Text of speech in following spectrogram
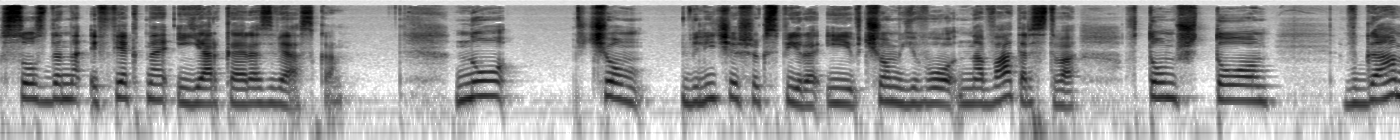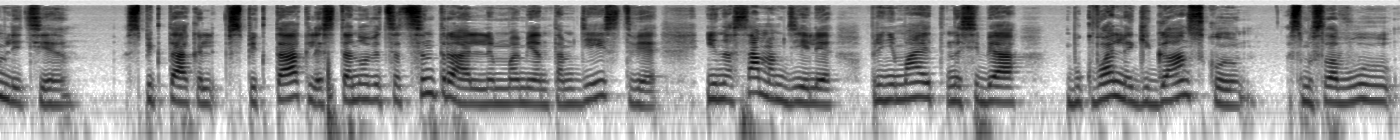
создана эффектная и яркая развязка. Но в чем величие Шекспира и в чем его новаторство? В том, что в Гамлете спектакль в спектакле становится центральным моментом действия и на самом деле принимает на себя буквально гигантскую смысловую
